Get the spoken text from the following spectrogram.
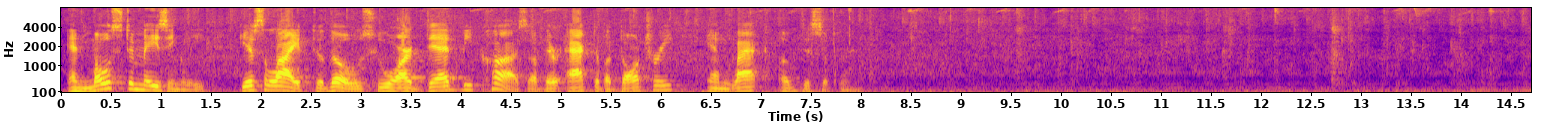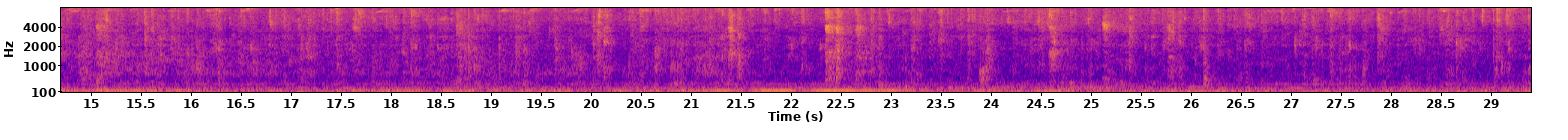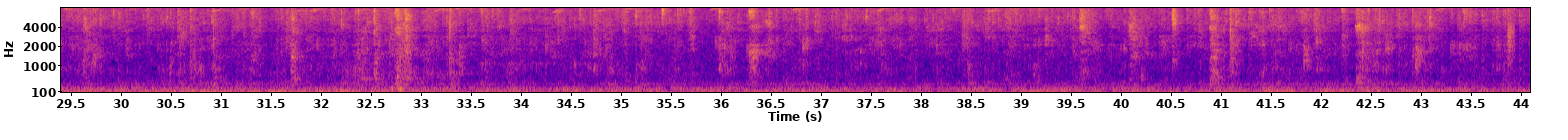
and most amazingly, gives life to those who are dead because of their act of adultery and lack of discipline.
